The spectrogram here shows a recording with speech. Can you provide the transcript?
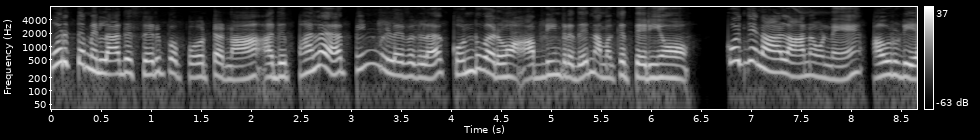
பொருத்தமில்லாத செருப்பை போட்டோன்னா அது பல பின் விளைவுகளை கொண்டு வரும் அப்படின்றது நமக்கு தெரியும். கொஞ்ச நாள் ஆனவுடனே அவருடைய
